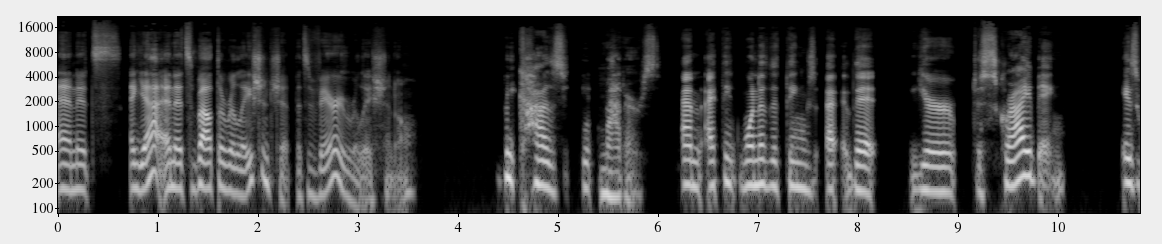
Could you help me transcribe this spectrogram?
And it's yeah and it's about the relationship it's very relational. Because it matters. And i think one of the things uh, that you're describing is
